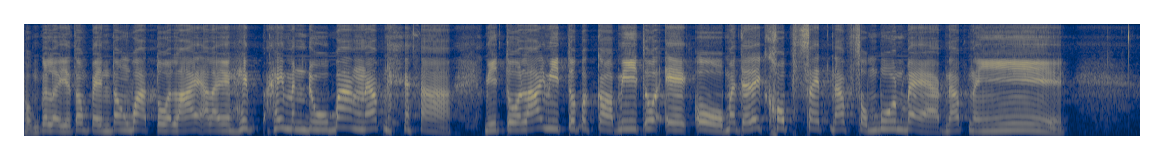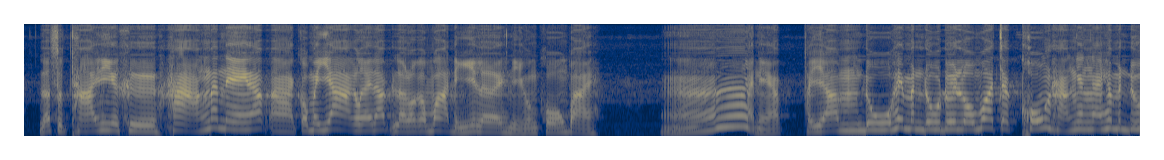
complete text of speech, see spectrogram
ผมก็เลยจะต้องเป็นต้องวาดตัวร้ายอะไรให้ให้มันดูบ้างนะครับ มีตัวร้ายมีตัวประกอบมีตัวเอกโอ้มันจะได้ครบเซตนะครับ สมบูรณ์แบบนะครับนี่แล้วสุดท้ายนี่ก็คือหางนั่นเองนะครับ อ่า ก็ไม่ยากเลยนะครับแล้วเราก็วาดอย่างนี้เลยนี่โค้งๆไปอ่าเนี่ยครับพยายามดูให้มันดูโดยรวมว่าจะโค้งหางยังไงให้มันดู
